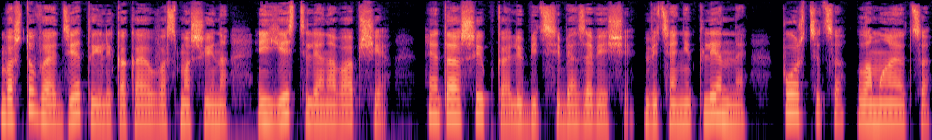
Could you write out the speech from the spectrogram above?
во что вы одеты или какая у вас машина, и есть ли она вообще. Это ошибка — любить себя за вещи, ведь они тленны, портятся, ломаются,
